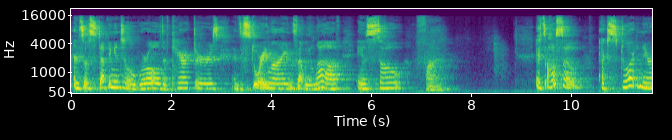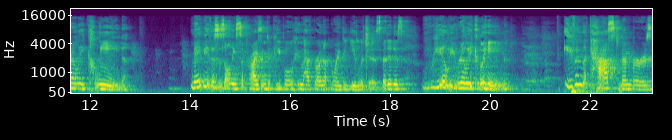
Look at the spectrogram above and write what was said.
and so stepping into a world of characters and the storylines that we love is so fun. It's also extraordinarily clean. Maybe this is only surprising to people who have grown up going to Elitch's, but it is really, really clean. Even the cast members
